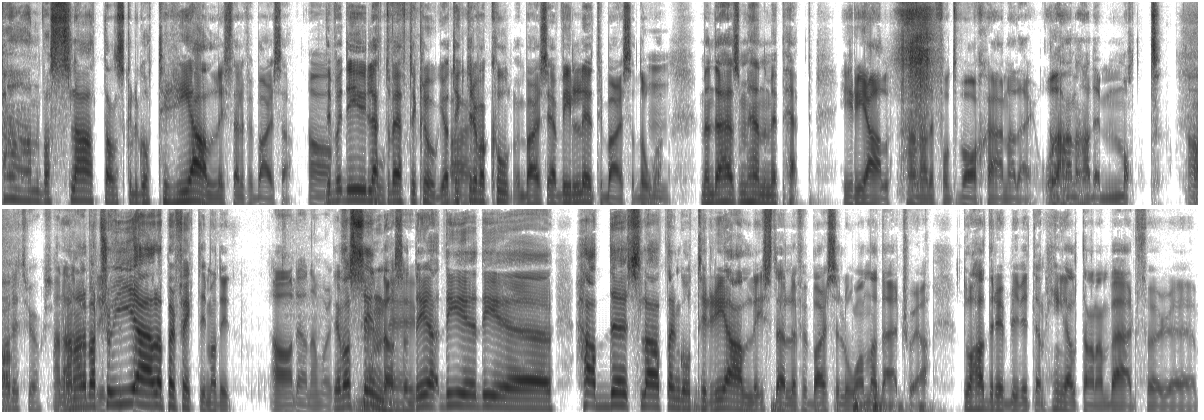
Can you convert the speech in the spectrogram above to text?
fan vad Zlatan skulle gått till Real istället för Barca. Ja. Det, var, det är ju lätt att vara efterklok. Jag tyckte Ja. det var coolt med Barca, jag ville till Barca då. Mm. Men det här som hände med Pep i Real, han hade fått vara stjärna där. Och Ja. han hade mått. Ja, det tror jag också. Han Han hade varit så riktigt bra. jävla perfekt i Madrid. Ja, det hade han varit. Det var synd Men, alltså. Det, det, det, hade Zlatan gått till Real istället för Barcelona där tror jag, då hade det blivit en helt annan värld för, eh,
